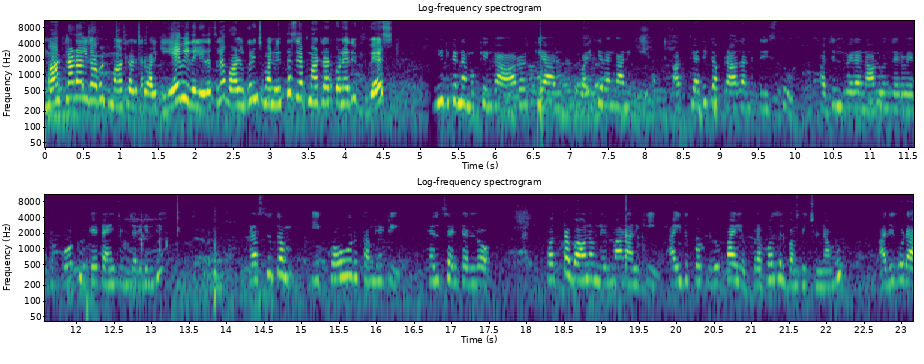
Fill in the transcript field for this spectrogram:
మాట్లాడాలి కాబట్టి మాట్లాడుతారు వాళ్ళకి ఏమీ తెలియదు అసలు. వాళ్ళ గురించి మనం ఇంతసేపు మాట్లాడుకునేది వేస్ట్. అన్నిటికన్నా ముఖ్యంగా ఆరోగ్య వైద్య రంగానికి అత్యధిక ప్రాధాన్యత ఇస్తూ పద్దెనిమిది వేల నాలుగు వందల ఇరవై ఒక్క కోట్లు కేటాయించడం జరిగింది. ప్రస్తుతం ఈ కోవూరు కమ్యూనిటీ హెల్త్ సెంటర్లో కొత్త భవనం నిర్మాణానికి ఐదు కోట్ల రూపాయలు ప్రపోజల్ పంపించున్నాము. అది కూడా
